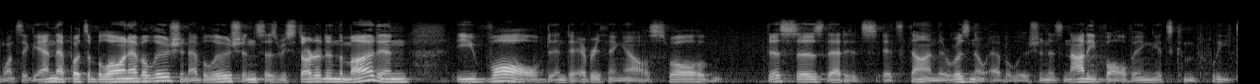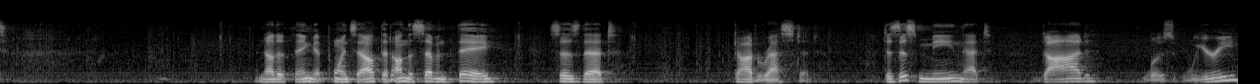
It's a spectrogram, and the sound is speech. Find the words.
Once again, that puts a blow on evolution. Evolution says we started in the mud and evolved into everything else. Well, this says that it's, it's done. There was no evolution. It's not evolving, it's complete. Another thing that points out that on the seventh day says that God rested. Does this mean that God was weary?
